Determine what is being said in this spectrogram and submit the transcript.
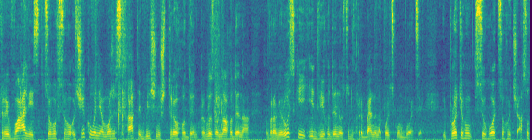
Тривалість цього всього очікування може сягати більше ніж трьох годин. Приблизно одна година в Равіруській і дві години ось тут в Гребени на польському боці. І протягом всього цього часу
